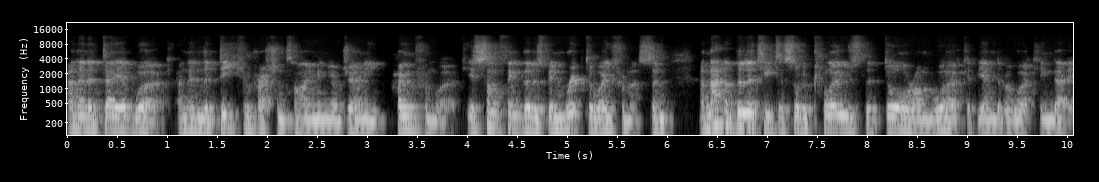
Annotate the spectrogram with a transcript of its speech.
and then a day at work and then the decompression time in your journey home from work is something that has been ripped away from us. And, and that ability to sort of close the door on work at the end of a working day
